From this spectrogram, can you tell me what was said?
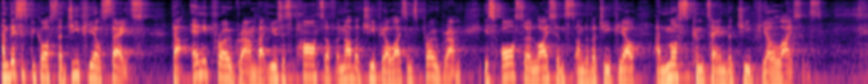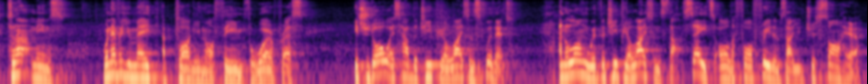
And this is because the GPL states that any program that uses parts of another GPL licensed program is also licensed under the GPL and must contain the GPL license. So that means whenever you make a plugin or theme for WordPress, it should always have the GPL license with it. And along with the GPL license that states all the four freedoms that you just saw here,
